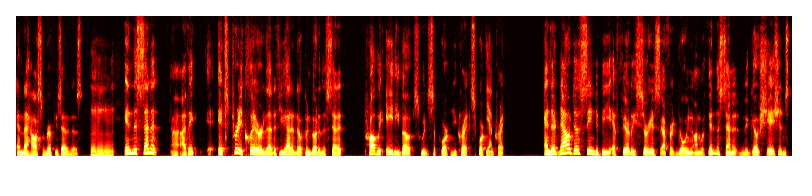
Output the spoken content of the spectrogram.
and the House of Representatives. Mm-hmm. In the Senate, uh, I think it's pretty clear that if you had an open vote in the Senate, probably 80 votes would support Ukraine. Support yeah. Ukraine. And there now does seem to be a fairly serious effort going on within the Senate negotiations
